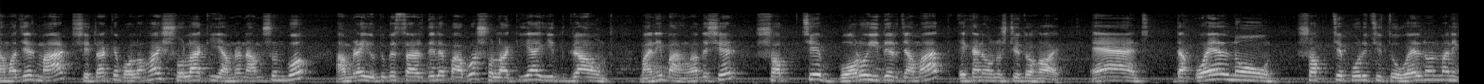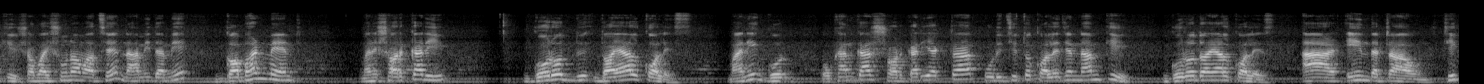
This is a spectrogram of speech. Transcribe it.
নামাজের মাঠ, সেটাকে বলা হয় সোলাকিয়া আমরা নাম শুনব, আমরা ইউটিউবে সার্চ দিলে পাবো সোলাকিয়া ঈদ গ্রাউন্ড মানে বাংলাদেশের সবচেয়ে বড় ঈদের জামাত এখানে অনুষ্ঠিত হয়। অ্যান্ড দ্য ওয়েল নোন সবচেয়ে পরিচিত ওয়েল নোন মানে কি? সবাই সুনাম আছে, নামি দামি গভর্নমেন্ট মানে সরকারি গৌর দয়াল কলেজ। মানে ওখানকার সরকারি একটা পরিচিত কলেজের নাম কি? গৌরদয়াল কলেজ। আর ইন দ্য টাউন ঠিক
